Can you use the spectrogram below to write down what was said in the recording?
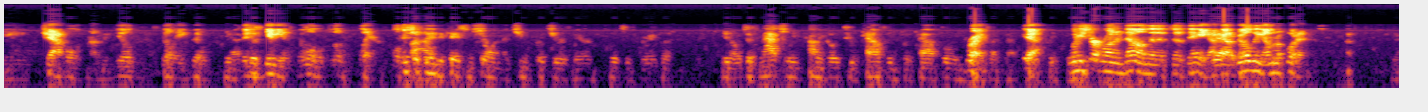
a chapel, it's not a big deal. It's still a building. Yeah, They just, just give you a little little flair. It's just an indication showing that you put yours there, which is great. But you know, just naturally kind of go to and put castle and Right. things like that. Yeah. When you start running down, then it says, "Hey, I've got a building. I'm going to put it." Yeah.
